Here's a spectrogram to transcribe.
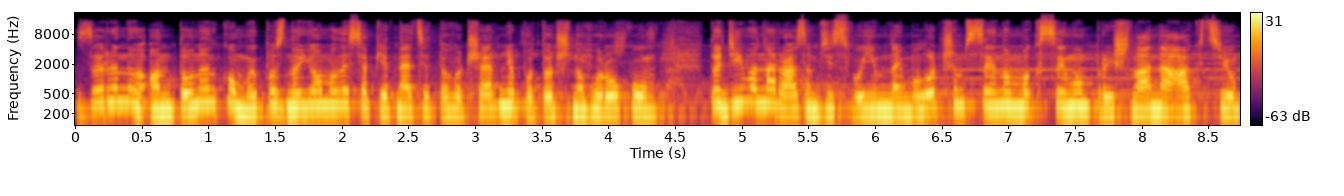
З Іриною Антоненко ми познайомилися 15 червня поточного року. Тоді вона разом зі своїм наймолодшим сином Максимом прийшла на акцію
